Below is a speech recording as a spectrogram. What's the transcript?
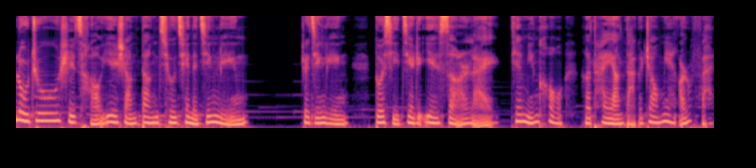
露珠是草叶上荡秋千的精灵。这精灵多喜借着夜色而来，天明后和太阳打个照面而返。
